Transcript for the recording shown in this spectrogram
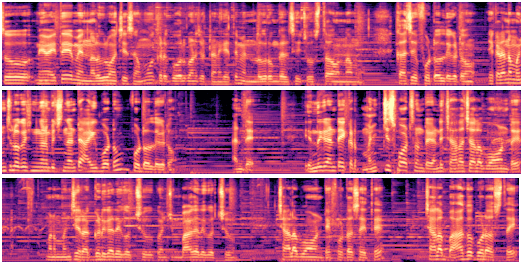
సో మేమైతే మేము నలుగురం వచ్చేసాము. ఇక్కడ గోల్కొండ చుట్టానికి అయితే మేము నలుగురం కలిసి చూస్తూ ఉన్నాము. కాసేపు ఫోటోలు దిగటం ఎక్కడైనా మంచి లొకేషన్ కనిపించిందంటే ఆగిపోవటం ఫోటోలు దిగటం. అంతే. ఎందుకంటే ఇక్కడ మంచి స్పాట్స్ ఉంటాయండి. చాలా చాలా బాగుంటాయి. మనం మంచి రగ్గుడుగా దిగొచ్చు కొంచెం బాగా దిగొచ్చు. చాలా బాగుంటాయి ఫొటోస్ అయితే. చాలా బాగా కూడా వస్తాయి.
